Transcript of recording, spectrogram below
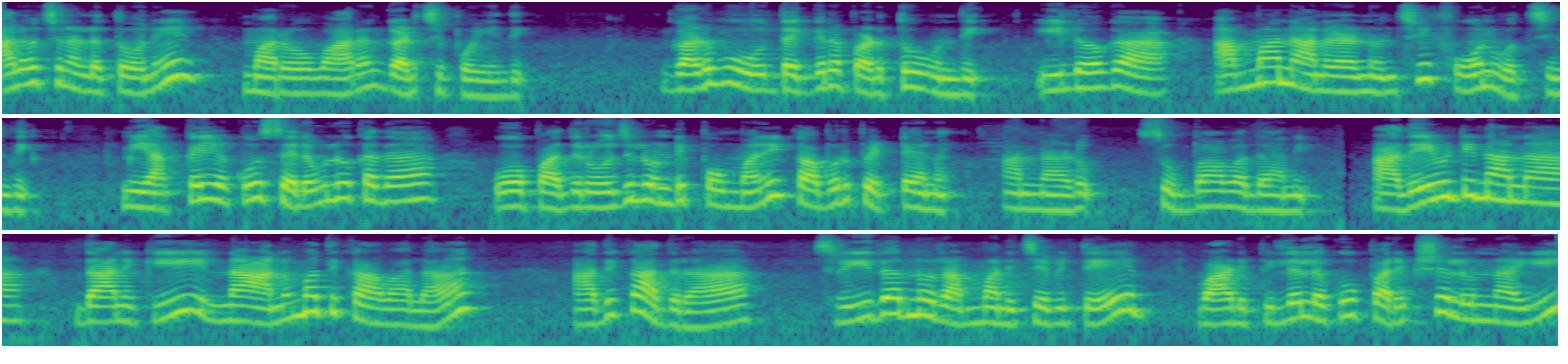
ఆలోచనలతోనే మరో వారం గడిచిపోయింది. గడువు దగ్గర పడుతూ ఉంది. ఈలోగా అమ్మా నాన్నల నుంచి ఫోన్ వచ్చింది. మీ అక్కయ్యకు సెలవులు కదా ఓ పది రోజులుండి పొమ్మని కబురు పెట్టాను అన్నాడు సుబ్బావదాని అదేమిటి నాన్న దానికి నా అనుమతి కావాలా? అది కాదురా. శ్రీధర్ను రమ్మని చెబితే వాడి పిల్లలకు పరీక్షలున్నాయి.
